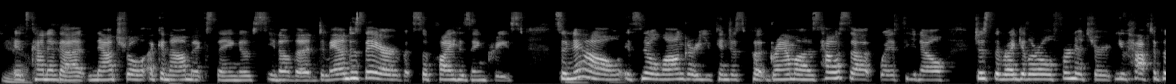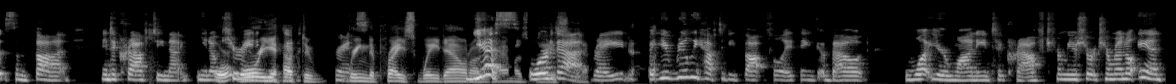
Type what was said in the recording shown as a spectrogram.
Yeah. It's kind of that natural economics thing of, you know, the demand is there, but supply has increased. So mm. now it's no longer you can just put grandma's house up with, you know, just the regular old furniture. You have to put some thought into crafting that, you know, or, or you have to experience. bring the price way down. yes, or place. that, yeah. right? but you really have to be thoughtful, I think, about what you're wanting to craft from your short-term rental and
